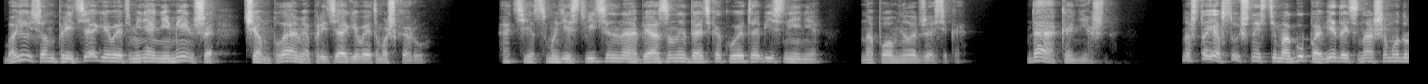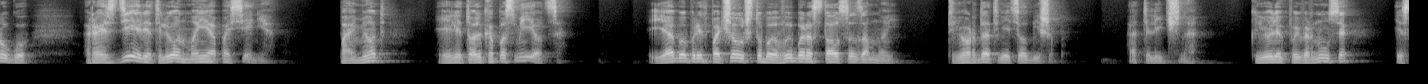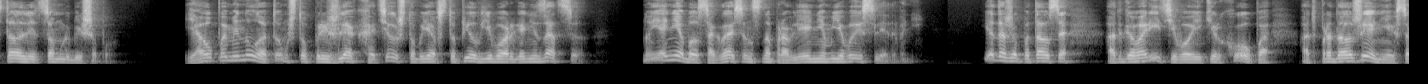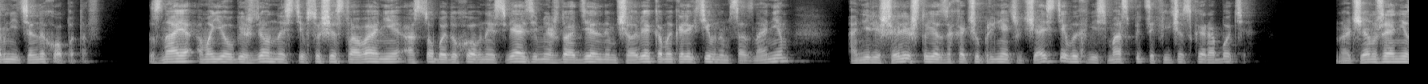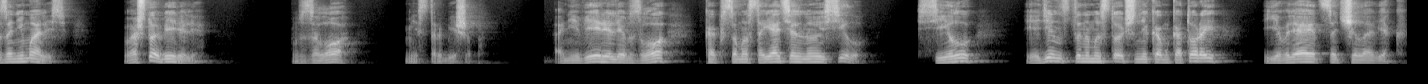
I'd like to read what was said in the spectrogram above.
Боюсь, он притягивает меня не меньше, чем пламя притягивает машкару. «Отец, мы действительно обязаны дать какое-то объяснение», — напомнила Джессика. «Да, конечно. Но что я в сущности могу поведать нашему другу? Разделит ли он мои опасения? Поймет или только посмеется?» «Я бы предпочел, чтобы выбор остался за мной», — твердо ответил Бишоп. «Отлично». Кьюлик повернулся и стал лицом к Бишопу. «Я упомянул о том, что Прижляк хотел, чтобы я вступил в его организацию, но я не был согласен с направлением его исследований. Я даже пытался отговорить его и Кирхоупа от продолжения их сомнительных опытов. Зная о моей убежденности в существовании особой духовной связи между отдельным человеком и коллективным сознанием – они решили, что я захочу принять участие в их весьма специфической работе. Но чем же они занимались? Во что верили? В зло, мистер Бишоп. Они верили в зло, как в самостоятельную силу. Силу, единственным источником которой является человек.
